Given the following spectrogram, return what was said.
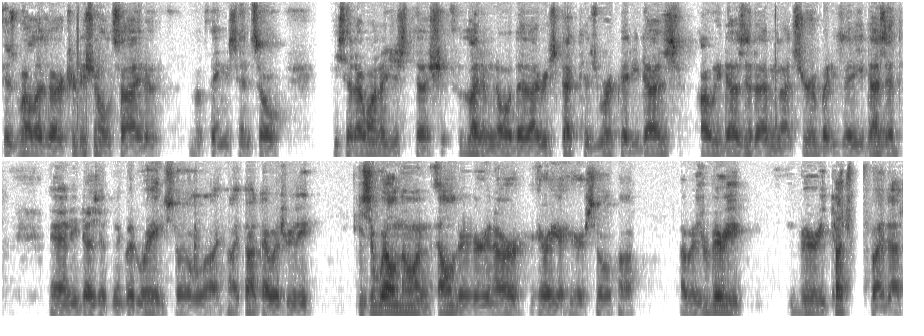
as well as our traditional side of, of, things. And so he said, I want to just let him know that I respect his work that he does. How he does it, I'm not sure, but he said he does it and he does it in a good way. So I, I thought that was really, he's a well known elder in our area here. So I was very very touched by that.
